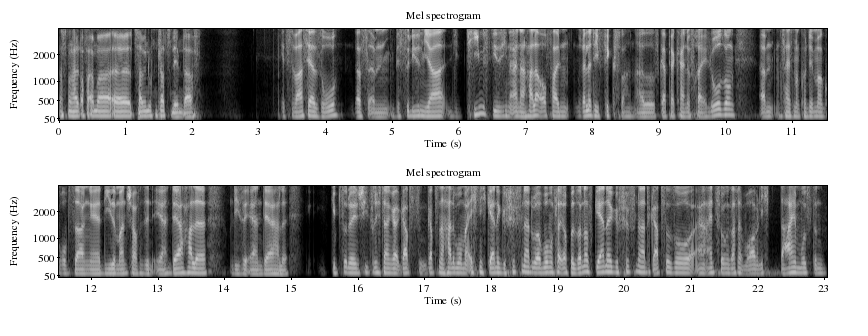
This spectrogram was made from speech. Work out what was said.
dass man halt auf einmal äh, zwei Minuten Platz nehmen darf. Jetzt war es ja so, dass ähm, bis zu diesem Jahr die Teams, die sich in einer Halle aufhalten, relativ fix waren. Also es gab ja keine freie Losung. Ähm, das heißt, man konnte immer grob sagen, ja, diese Mannschaften sind eher in der Halle und diese eher in der Halle. Gibt es unter den Schiedsrichtern, gab es eine Halle, wo man echt nicht gerne gepfiffen hat oder wo man vielleicht auch besonders gerne gepfiffen hat? Gab es da so äh, ein, zwei, wo man gesagt hat, boah, wenn ich dahin muss, dann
